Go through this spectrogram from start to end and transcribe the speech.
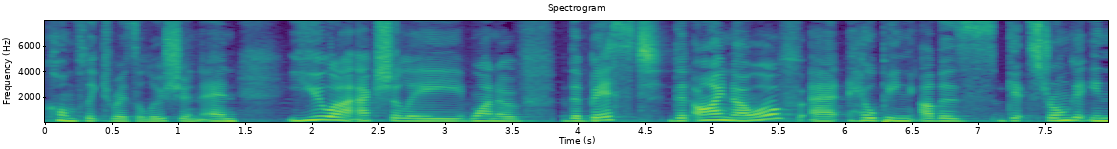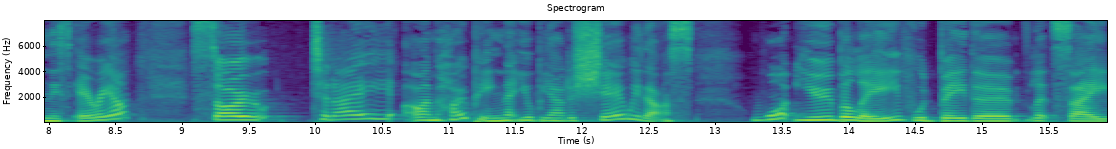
conflict resolution. And you are actually one of the best that I know of at helping others get stronger in this area. So today I'm hoping that you'll be able to share with us what you believe would be the, let's say,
